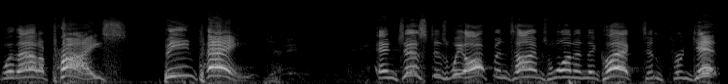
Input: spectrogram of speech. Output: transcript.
without a price being paid. And just as we oftentimes want to neglect and forget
